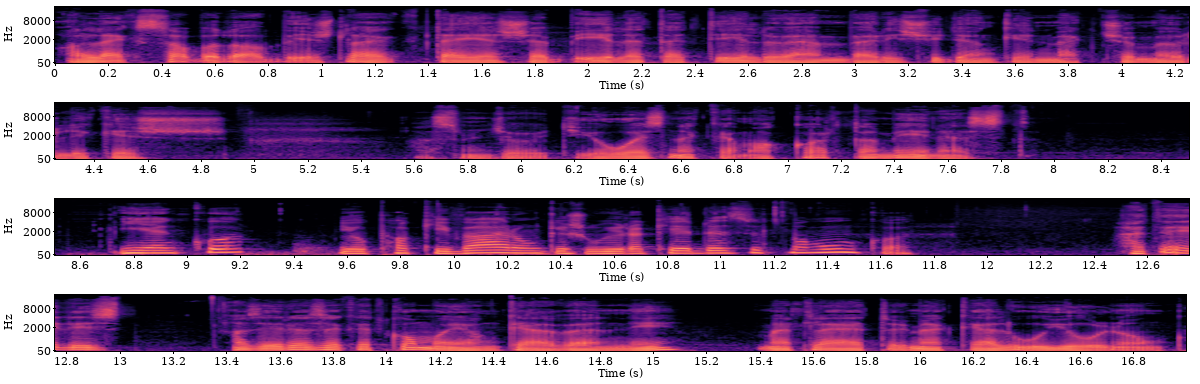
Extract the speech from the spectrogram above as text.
A legszabadabb és legteljesebb életet élő ember is időnként megcsömörlik, és azt mondja, hogy jó, ez nekem, akartam én ezt? Ilyenkor jobb, ha kivárunk és újra kérdezzük magunkat? Hát egyrészt azért ezeket komolyan kell venni, mert lehet, hogy meg kell újulnunk.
